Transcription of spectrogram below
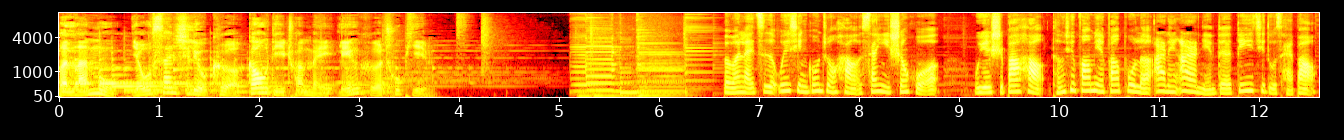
本栏目由三十六氪高低传媒联合出品。本文来自微信公众号“三亿生活”。五月十八号，腾讯方面发布了二零二二年的第一季度财报，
